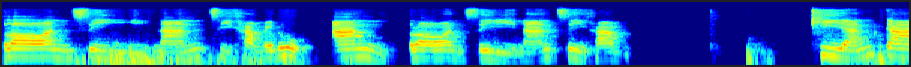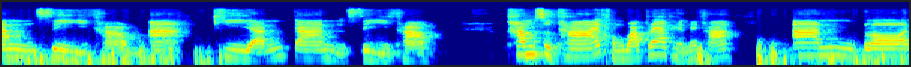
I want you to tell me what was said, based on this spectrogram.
กรอนสี่นั้นสี่คำไหมลูก อันกรอนสี่นั้นสี่คำเขียนกันสี่คำอะเขียนกันสี่คำคำสุดท้ายของวรรคแรกเห็นไหมคะ อันกรอน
